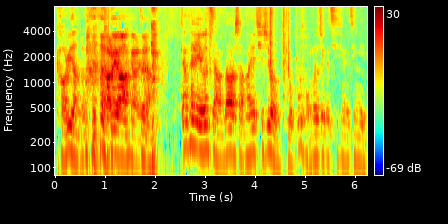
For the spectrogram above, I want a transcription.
考虑当中。考虑啊，考虑。对啊。刚才也有讲到，小黄也其实有有不同的这个骑行的经历。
